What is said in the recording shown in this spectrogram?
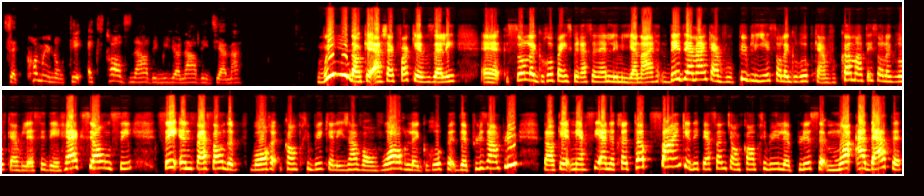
cette communauté extraordinaire des millionnaires des diamants? Oui, donc à chaque fois que vous allez euh, sur le groupe inspirationnel Les Millionnaires, des diamants quand vous publiez sur le groupe, quand vous commentez sur le groupe, quand vous laissez des réactions aussi, c'est une façon de pouvoir contribuer que les gens vont voir le groupe de plus en plus. Donc, merci à notre top 5 des personnes qui ont contribué le plus. Moi, à date,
